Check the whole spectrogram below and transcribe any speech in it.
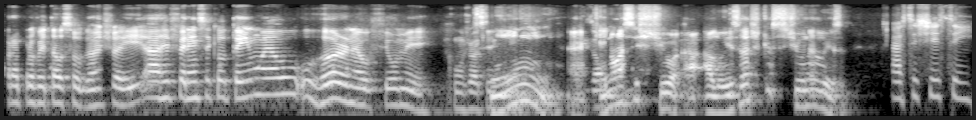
para aproveitar o seu gancho aí, a referência que eu tenho é o, o Her, né? O filme com o Joaquim. Sim, é, quem não assistiu? A, a Luísa acho que assistiu, né, Luísa? Assisti sim.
